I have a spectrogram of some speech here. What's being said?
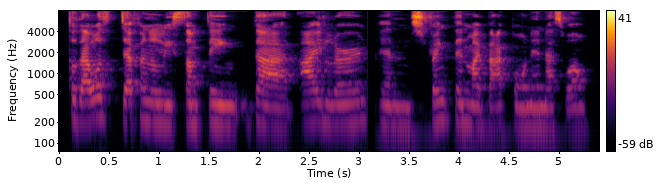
So that was definitely something that I learned and strengthened my backbone in as well.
